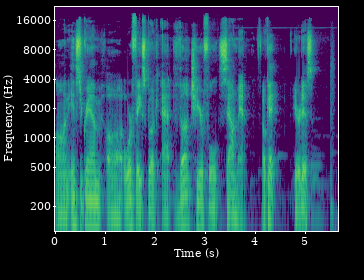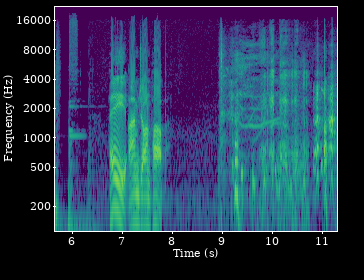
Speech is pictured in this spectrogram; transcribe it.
on Instagram uh, or Facebook at The Cheerful Soundman. Okay, here it is. Hey, I'm John Pop.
